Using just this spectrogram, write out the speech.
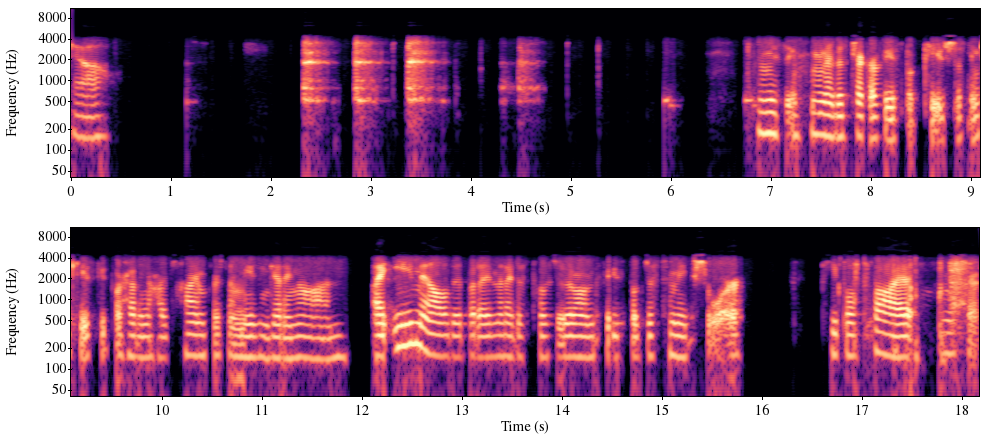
Yeah. Let me see. I'm gonna just check our Facebook page just in case people are having a hard time for some reason getting on. I emailed it, but I, and then I just posted it on Facebook just to make sure people saw it. Let me check.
